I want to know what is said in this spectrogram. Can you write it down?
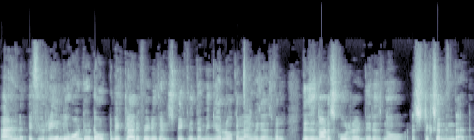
And if you really want your doubt to be clarified you can speak with them in your local language as well. This is not a school right? There is no restriction in that.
